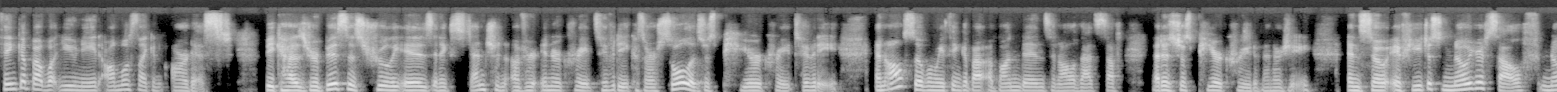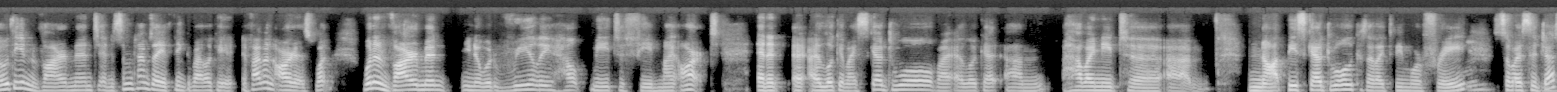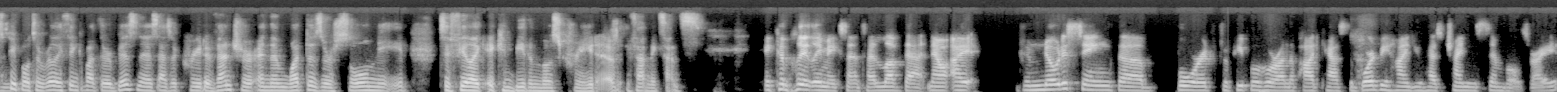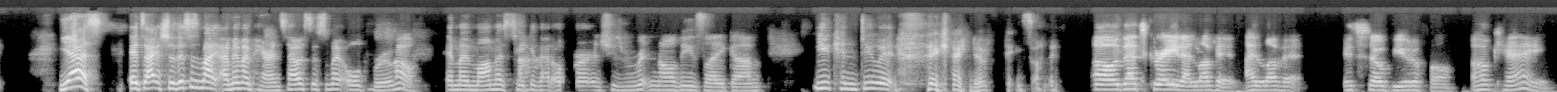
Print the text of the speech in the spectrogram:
Think about what you need almost like an artist because your business truly is an extension of your inner creativity because our soul is just pure creativity. And also when we think about abundance and all of that stuff that is just pure creative energy. And so if you just know yourself know the environment and sometimes i think about okay if i'm an artist what what environment you know would really help me to feed my art? And it, i look at my schedule right? I look at um, how i need to um, not be scheduled because i like to be more free. Mm-hmm. So I suggest mm-hmm. people to really think about their business as a creative venture and then what does their soul need to feel like it can be the most creative, if that makes sense. It completely makes sense. I love that. Now I am noticing the board for people who are on the podcast, the board behind you has Chinese symbols, right? Yes, it's actually so this is my I'm in my parents' house. This is my old room. Oh. And my mom has taken uh-huh. that over and she's written all these like um you can do it kind of things on it. Oh, that's great. I love it. I love it. It's so beautiful. Okay.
